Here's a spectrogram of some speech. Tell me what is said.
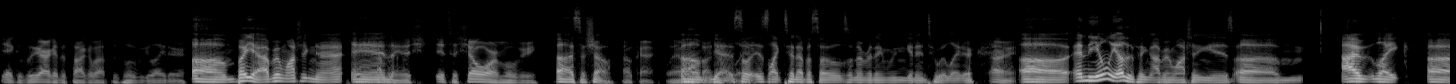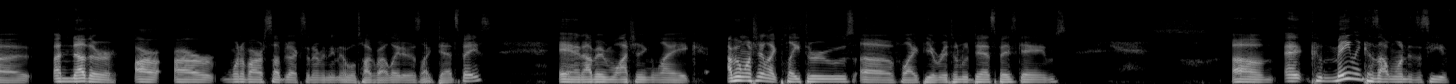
Yeah, because we are going to talk about this movie later. um, but yeah, I've been watching that, and it's, it's a show or a movie. uh, it's a show. Okay. Well, Um, yeah, so it's like ten episodes and everything. We can get into it later. all right. Uh, and the only other thing I've been watching is um, I like uh another our our one of our subjects and everything that we'll talk about later is like Dead Space, and I've been watching like I've been watching like playthroughs of like the original Dead Space games. Yes. Um, and mainly because I wanted to see if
